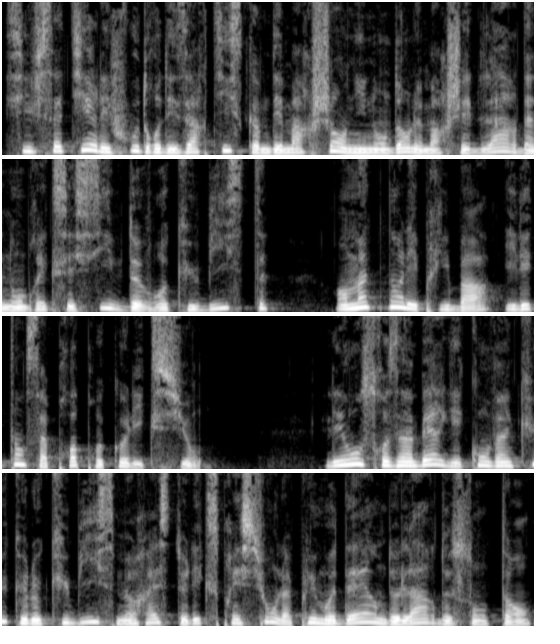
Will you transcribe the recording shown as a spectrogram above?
S'il s'attire les foudres des artistes comme des marchands en inondant le marché de l'art d'un nombre excessif d'œuvres cubistes, en maintenant les prix bas, il étend sa propre collection. Léonce Rosenberg est convaincu que le cubisme reste l'expression la plus moderne de l'art de son temps,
